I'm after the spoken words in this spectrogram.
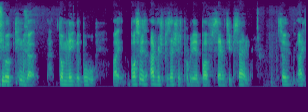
playing watch for a team that dominate the ball. Like Barcelona's average possession is probably above seventy percent. So like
